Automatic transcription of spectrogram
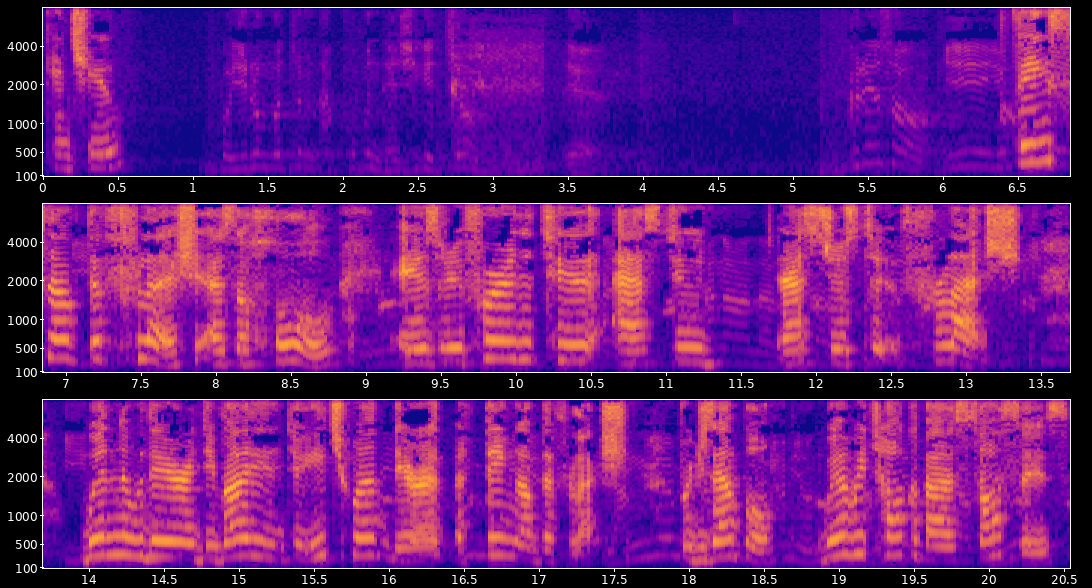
can't you? Things of the flesh as a whole is referred to as to as just flesh. When they are divided into each one, they are a thing of the flesh. For example, when we talk about sauces,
